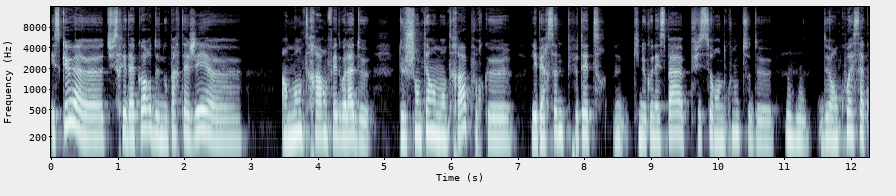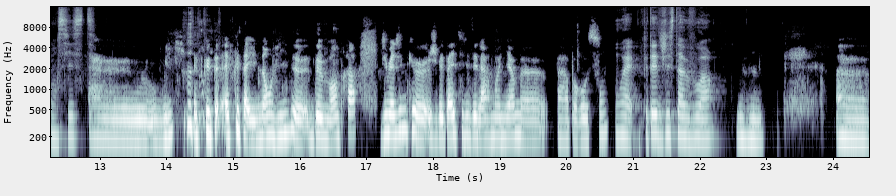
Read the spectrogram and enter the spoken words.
Est-ce que tu serais d'accord de nous partager un mantra, en fait, voilà, de, de chanter un mantra pour que les personnes peut-être qui ne connaissent pas puissent se rendre compte de, mmh de en quoi ça consiste? Euh, Oui. Est-ce que tu as une envie de, de mantra? J'imagine que je vais pas utiliser l'harmonium euh, par rapport au son. Ouais, peut-être juste à voix. Mmh euh,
